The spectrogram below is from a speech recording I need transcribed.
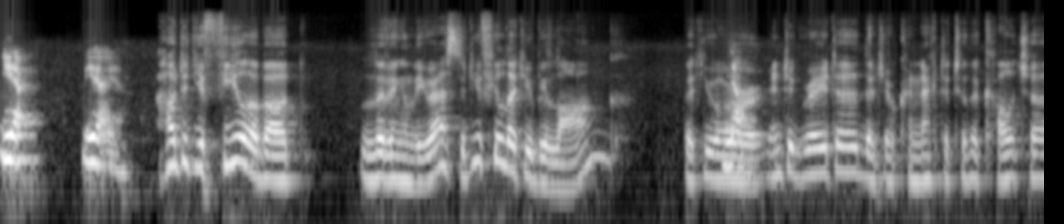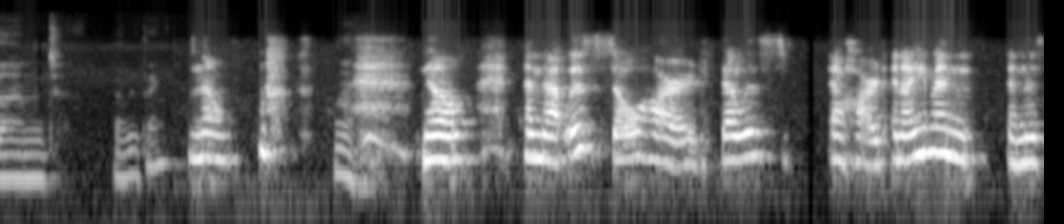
Yeah, yeah, yeah. How did you feel about living in the US? Did you feel that you belong? That you are no. integrated, that you're connected to the culture and everything? No, mm-hmm. no. And that was so hard. That was hard. And I even, and this,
